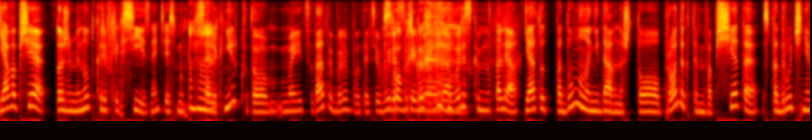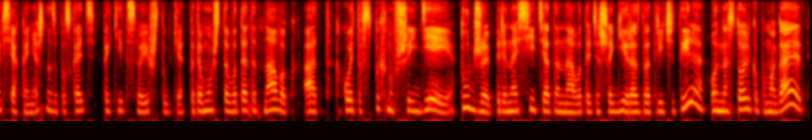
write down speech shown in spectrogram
Я вообще тоже минутка рефлексии. Знаете, если мы писали книжку, то мои цитаты были бы вот эти вырезками, да, вырезками на полях. Я тут подумала недавно, что продуктам вообще-то сподручнее всех, конечно, запускать какие-то свои штуки. Потому что вот этот навык от какой-то вспыхнувшей идеи тут же переносить это на вот эти шаги раз, два, три, четыре, он настолько помогает.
